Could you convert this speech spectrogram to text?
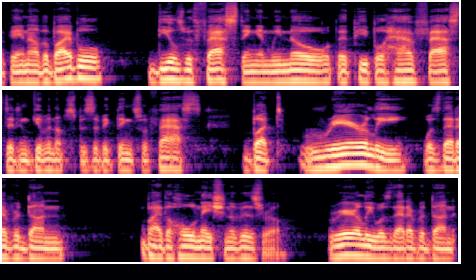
Okay, now the Bible deals with fasting, and we know that people have fasted and given up specific things for fasts, but rarely was that ever done by the whole nation of Israel. Rarely was that ever done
